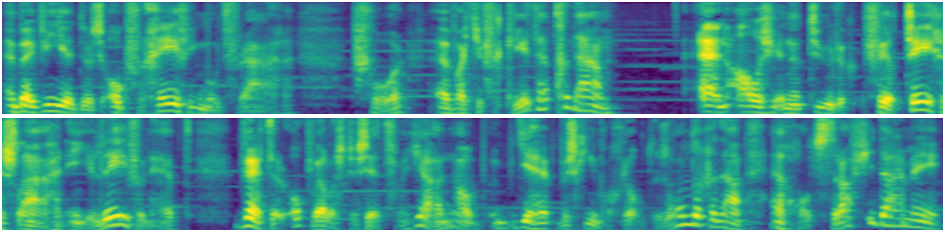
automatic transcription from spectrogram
En bij wie je dus ook vergeving moet vragen voor eh, wat je verkeerd hebt gedaan. En als je natuurlijk veel tegenslagen in je leven hebt, werd er ook wel eens gezegd van ja, nou, je hebt misschien wel grote zonden gedaan en God straft je daarmee.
